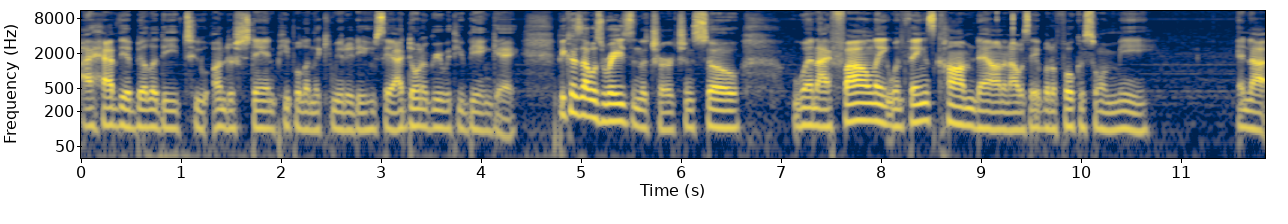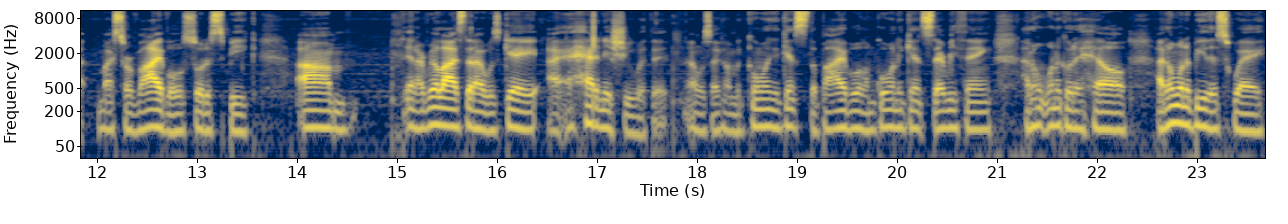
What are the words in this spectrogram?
I have the ability to understand people in the community who say I don't agree with you being gay, because I was raised in the church, and so when I finally, when things calmed down and I was able to focus on me and not my survival, so to speak, um, and I realized that I was gay, I had an issue with it. I was like, I'm going against the Bible. I'm going against everything. I don't want to go to hell. I don't want to be this way.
